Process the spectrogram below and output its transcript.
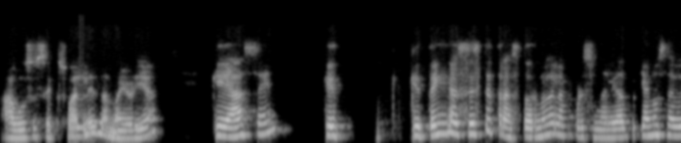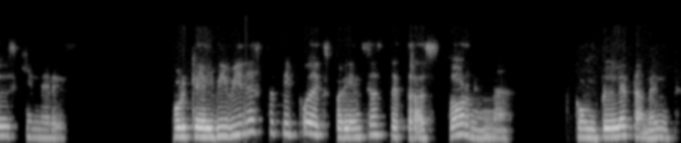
abusos sexuales, la mayoría, que hacen que, que tengas este trastorno de la personalidad porque ya no sabes quién eres. Porque el vivir este tipo de experiencias te trastorna completamente.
